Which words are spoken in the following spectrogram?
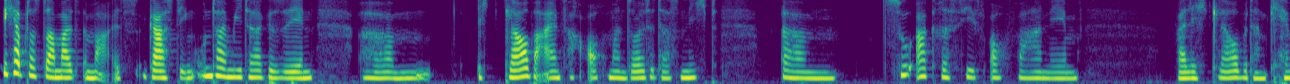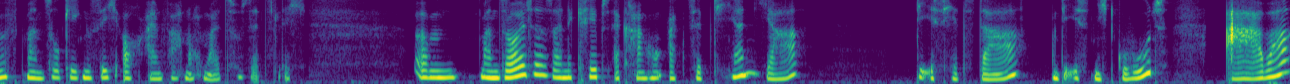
Ich habe das damals immer als garstigen Untermieter gesehen. Ähm, ich glaube einfach auch, man sollte das nicht ähm, zu aggressiv auch wahrnehmen weil ich glaube, dann kämpft man so gegen sich auch einfach nochmal zusätzlich. Ähm, man sollte seine Krebserkrankung akzeptieren, ja, die ist jetzt da und die ist nicht gut, aber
